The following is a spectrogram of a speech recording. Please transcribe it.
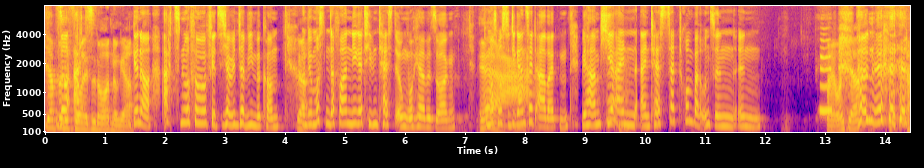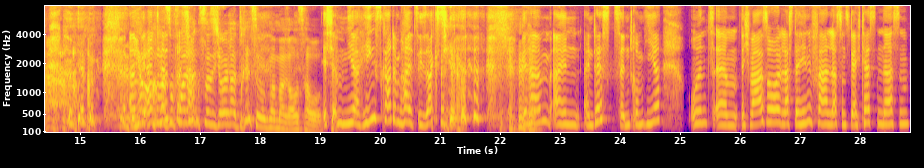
Ja, So, Viertel vor 18 ist in Ordnung, ja. Genau, 18 Uhr 45 habe ich einen Termin bekommen. Ja. Und wir mussten davor einen negativen Test irgendwo her besorgen. Thomas Ja. musste die ganze Zeit arbeiten. Wir haben hier ein, ein Testzentrum bei uns in, in Bei euch, ja. hatten wir, Ich habe auch immer so voll. Angst, dass ich eure Adresse irgendwann mal raushau. Ich, mir hing's gerade im Hals, ich sag's dir. Wir haben ein, ein Testzentrum hier und ähm, ich war so, lass da hinfahren, lass uns gleich testen lassen.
